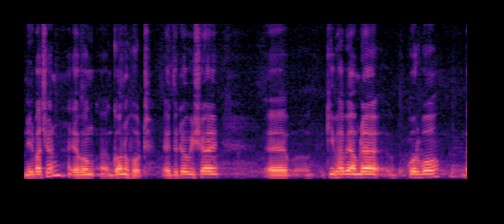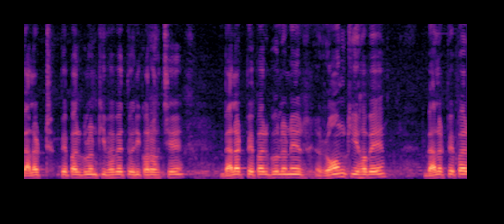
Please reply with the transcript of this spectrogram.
নির্বাচন এবং গণভোট। এই দুটো বিষয়ে কীভাবে আমরা করব? ব্যালট পেপারগুলো কীভাবে তৈরি করা হচ্ছে? ব্যালট পেপারগুলোনের রং কি হবে? ব্যালট পেপার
